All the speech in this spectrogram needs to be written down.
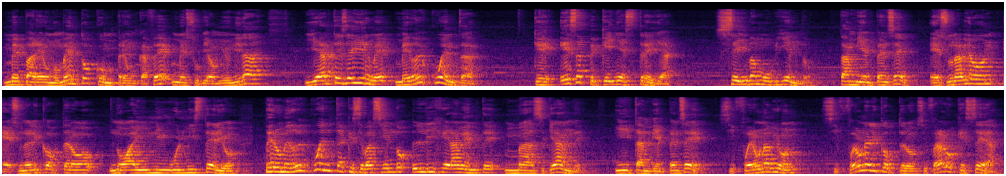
Me paré un momento, compré un café, me subí a mi unidad y antes de irme me doy cuenta que esa pequeña estrella se iba moviendo. También pensé, es un avión, es un helicóptero, no hay ningún misterio, pero me doy cuenta que se va haciendo ligeramente más grande. Y también pensé, si fuera un avión, si fuera un helicóptero, si fuera lo que sea,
